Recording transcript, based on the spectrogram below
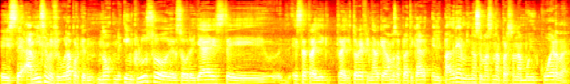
Este, a mí se me figura porque no, incluso sobre ya este, esta traye- trayectoria final que vamos a platicar, el padre a mí no se me hace una persona muy cuerda.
